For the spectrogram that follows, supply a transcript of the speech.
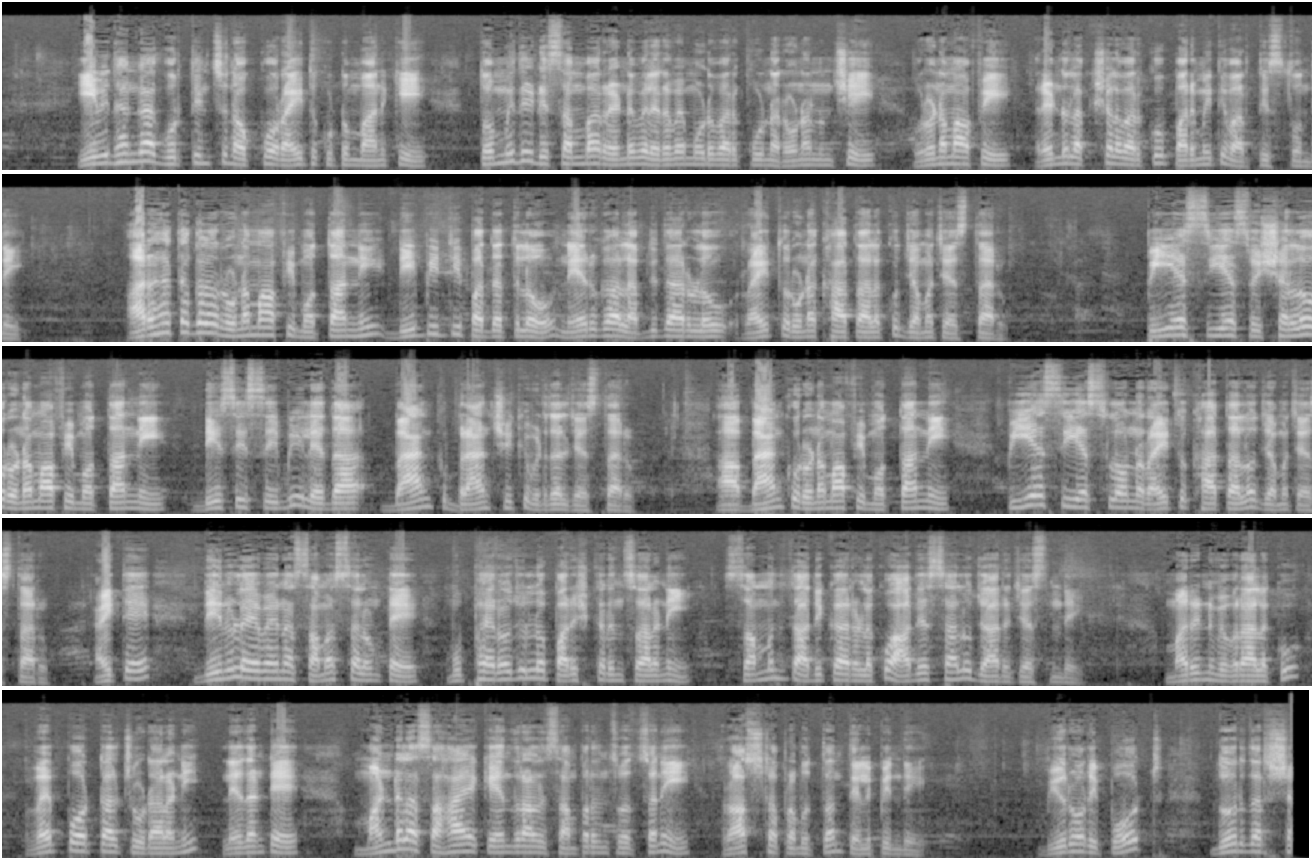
ఈ విధంగా గుర్తించిన ఒక్కో రైతు కుటుంబానికి తొమ్మిది డిసెంబర్ రెండు వేల ఇరవై మూడు వరకు ఉన్న రుణ నుంచి రుణమాఫీ రెండు లక్షల వరకు పరిమితి వర్తిస్తుంది. అర్హత గల రుణమాఫీ మొత్తాన్ని డీబీటీ పద్ధతిలో నేరుగా లబ్ధిదారులు రైతు రుణ ఖాతాలకు జమ చేస్తారు. పిఎస్సిఎస్ విషయంలో రుణమాఫీ మొత్తాన్ని డీసీసీబీ లేదా బ్యాంక్ బ్రాంచీకి విడుదల చేస్తారు. ఆ బ్యాంకు రుణమాఫీ మొత్తాన్ని పిఎస్సిఎస్లో ఉన్న రైతు ఖాతాలో జమ చేస్తారు. అయితే దీనిలో ఏవైనా సమస్యలుంటే ముప్పై రోజుల్లో పరిష్కరించాలని సంబంధిత అధికారులకు ఆదేశాలు జారీ చేసింది. మరిన్ని వివరాలకు వెబ్ పోర్టల్ చూడాలని లేదంటే మండల సహాయ కేంద్రాలను సంప్రదించవచ్చని రాష్ట్ర ప్రభుత్వం తెలిపింది. Bureau report Doordarshan.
